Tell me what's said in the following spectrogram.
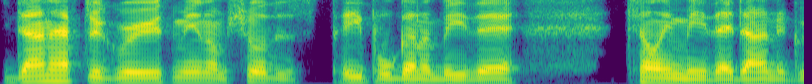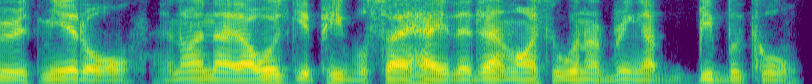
You don't have to agree with me, and I'm sure there's people going to be there telling me they don't agree with me at all. And I know I always get people say, hey, they don't like it when I bring up biblical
